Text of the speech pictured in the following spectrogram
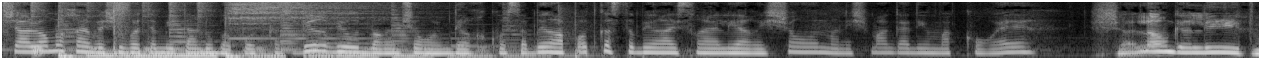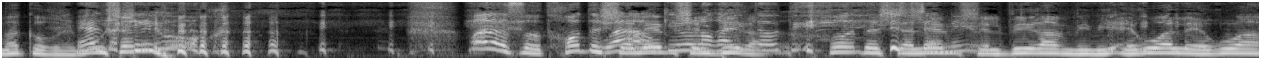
שלום לכם, ושוב אתם איתנו בפודקאסט בירביו, דברים שרואים דרך כוס הבירה, פודקאסט הבירה הישראלי הראשון. מה נשמע, גדי, מה קורה? שלום גלית, מה קורה? איזה חיוך. מה לעשות, חודש וואו, שלם כאילו של לא ראית בירה. אותי. חודש שלם. של בירה, מאירוע לאירוע,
